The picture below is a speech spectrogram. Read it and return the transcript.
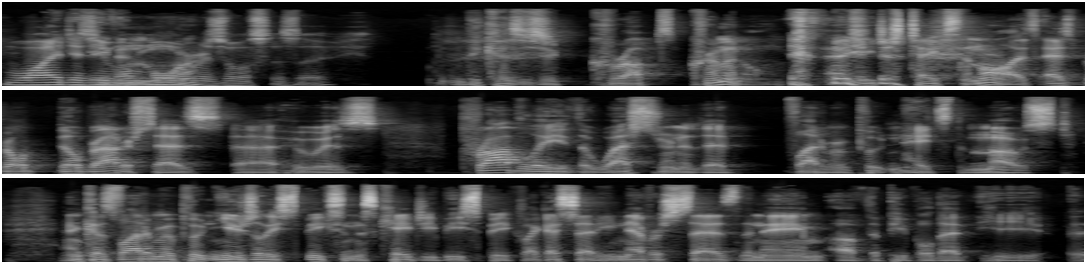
Why does he want more, more resources though? because he's a corrupt criminal and he just takes them all. As, as Bill, Bill, Browder says, uh, who is probably the Westerner that Vladimir Putin hates the most. And because Vladimir Putin usually speaks in this KGB speak, like I said, he never says the name of the people that he uh,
